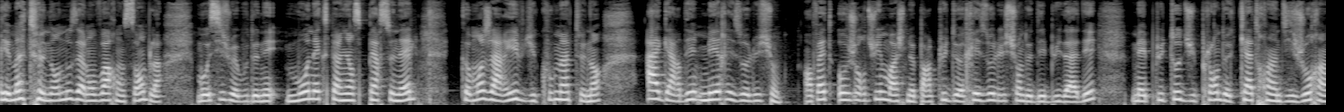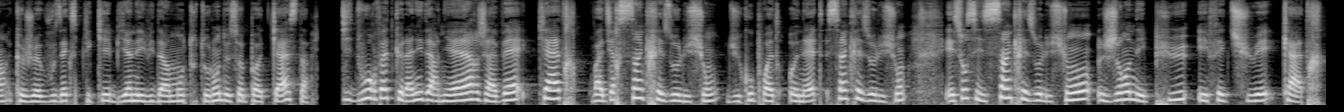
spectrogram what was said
Et maintenant, nous allons voir ensemble. Moi aussi, je vais vous donner mon expérience personnelle, comment j'arrive du coup maintenant à garder mes résolutions. En fait, aujourd'hui, moi, je ne parle plus de résolution de début d'année, mais plutôt du plan de 90 jours hein, que je vais vous expliquer bien évidemment tout au long de ce podcast. Dites-vous en fait que l'année dernière, j'avais 4, on va dire 5 résolutions, du coup pour être honnête, 5 résolutions. Et sur ces 5 résolutions, j'en ai pu effectuer 4.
